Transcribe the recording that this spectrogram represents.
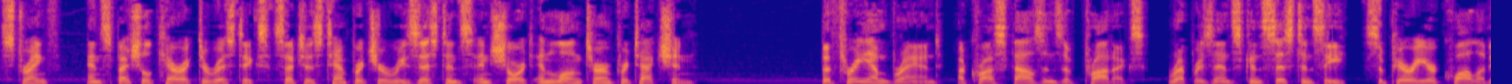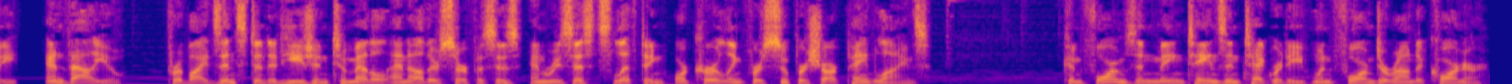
strength, and special characteristics such as temperature resistance and short and long-term protection. The 3M brand, across thousands of products, represents consistency, superior quality, and value provides instant adhesion to metal and other surfaces and resists lifting or curling for super sharp paint lines. Conforms and maintains integrity when formed around a corner.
